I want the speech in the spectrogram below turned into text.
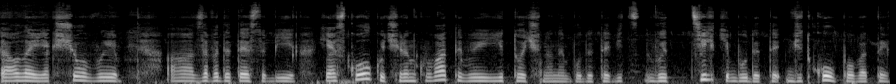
Але якщо ви е, заведете собі ясколку, черенкувати ви її точно не будете. Ви тільки будете відкопувати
